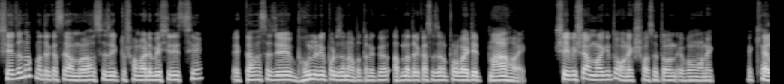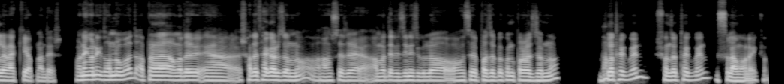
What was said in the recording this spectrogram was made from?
সেজন্য আপনাদের কাছে আমরা হচ্ছে যে একটু সময়টা বেশি নিচ্ছি। একটা হচ্ছে যে ভুল রিপোর্ট যেন আপনাদের আপনাদের কাছে যেন প্রোভাইডেড না হয়। সেই বিষয়ে আমরা কিন্তু অনেক সচেতন এবং অনেক খেয়াল রাখি আপনাদের। অনেক, অনেক ধন্যবাদ আপনারা আমাদের সাথে থাকার জন্য হচ্ছে যে আমাদের জিনিসগুলো হচ্ছে পর্যবেক্ষণ করার জন্য। ভালো থাকবেন, সুন্দর থাকবেন। আসসালামু আলাইকুম।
